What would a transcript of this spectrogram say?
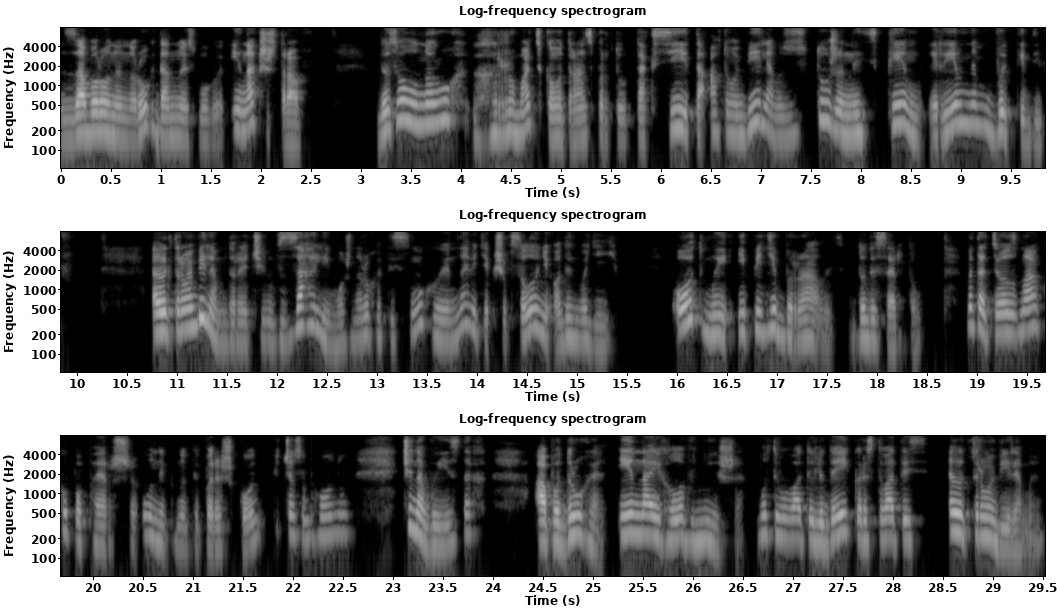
заборонено рух даної смуги, інакше штраф. Дозволено рух громадському транспорту, таксі та автомобілям з дуже низьким рівнем викидів. Електромобілям, до речі, взагалі можна рухатись смугою, навіть якщо в салоні один водій. От ми і підібрались до десерту. Мета цього знаку, по-перше, уникнути перешкод під час обгону чи на виїздах. А по-друге, і найголовніше мотивувати людей користуватись електромобілями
